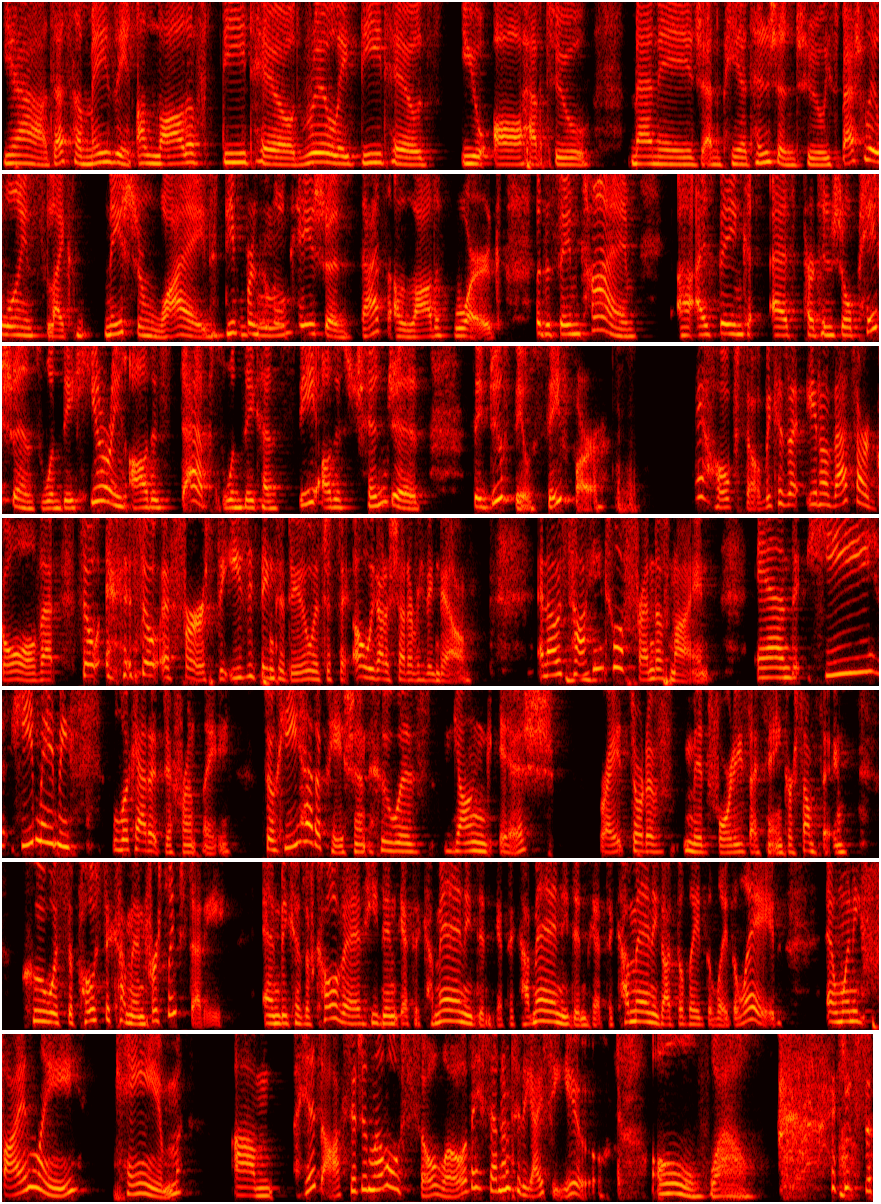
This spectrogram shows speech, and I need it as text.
yeah that's amazing a lot of detailed really detailed you all have to manage and pay attention to, especially when it's like nationwide, different mm-hmm. locations. That's a lot of work. But at the same time, uh, I think as potential patients, when they're hearing all these steps, when they can see all these changes, they do feel safer. I hope so because uh, you know that's our goal. That so so at first the easy thing to do was just say, "Oh, we got to shut everything down." And I was mm-hmm. talking to a friend of mine, and he he made me look at it differently. So he had a patient who was young-ish, right, sort of mid 40s, I think, or something, who was supposed to come in for sleep study. And because of COVID, he didn't get to come in. He didn't get to come in. He didn't get to come in. He got delayed, delayed, delayed. And when he finally came, um, his oxygen level was so low, they sent him to the ICU. Oh, wow. And so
